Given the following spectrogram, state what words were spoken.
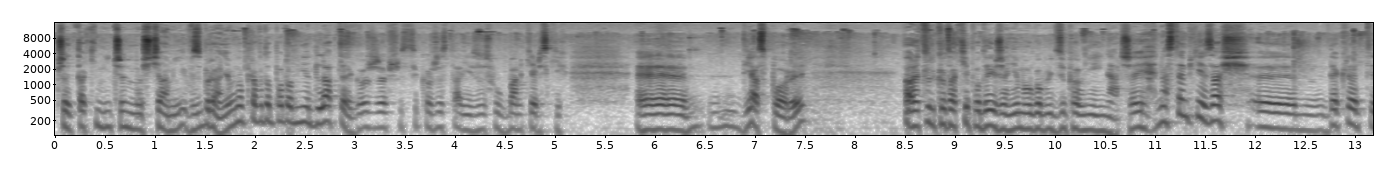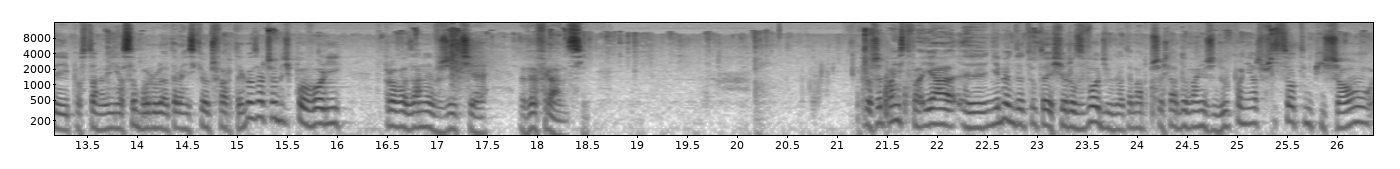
przed takimi czynnościami wzbraniał. No prawdopodobnie dlatego, że wszyscy korzystali z usług bankierskich diaspory. Ale tylko takie podejrzenie mogło być zupełnie inaczej. Następnie zaś dekrety i postanowienia Soboru Laterańskiego IV zaczęły być powoli wprowadzane w życie we Francji. Proszę Państwa, ja y, nie będę tutaj się rozwodził na temat prześladowań Żydów, ponieważ wszyscy o tym piszą,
